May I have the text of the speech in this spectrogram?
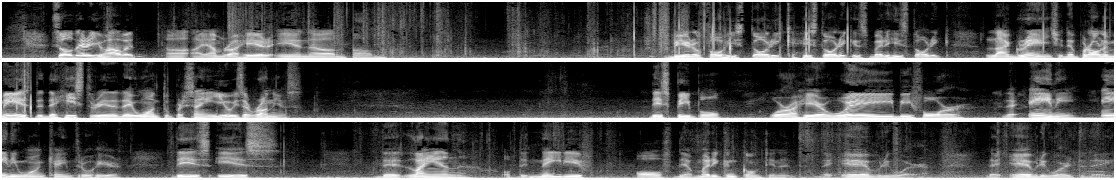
So there you have it. Uh, I am right here in um, um, beautiful historic. Historic is very historic. La Grange. The problem is that the history that they want to present you is erroneous. these people were here way before the any anyone came through here this is the land of the native of the American continent. They everywhere. They everywhere today.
